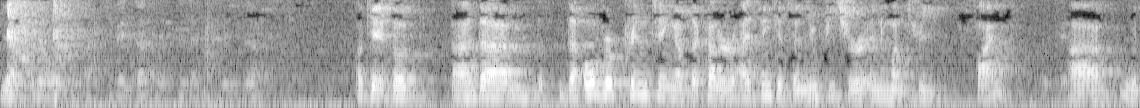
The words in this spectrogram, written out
Yeah. in order to activate that or deactivate that. Okay. So uh, the the overprinting of the color, I think, is a new feature in 135. Okay. Uh, would,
